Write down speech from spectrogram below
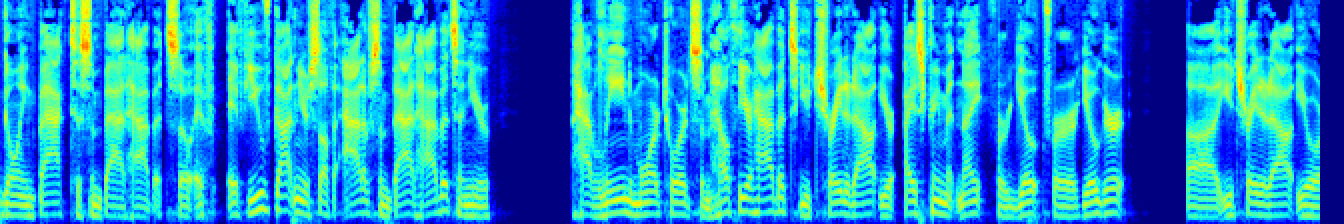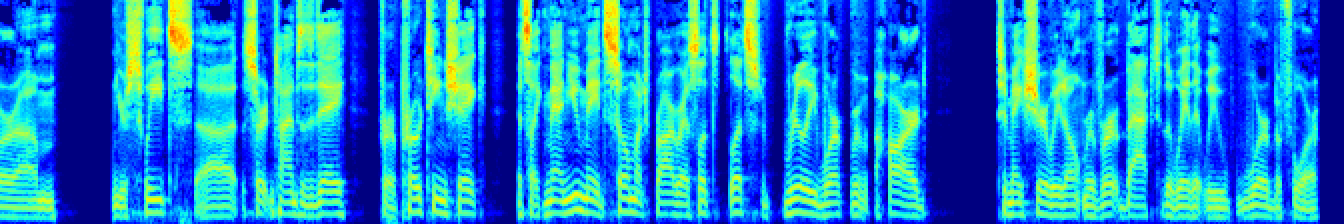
going back to some bad habits. So if if you've gotten yourself out of some bad habits and you have leaned more towards some healthier habits, you traded out your ice cream at night for yo- for yogurt, uh, you traded out your um, your sweets uh, certain times of the day for a protein shake. It's like, man, you made so much progress. Let's let's really work hard to make sure we don't revert back to the way that we were before.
